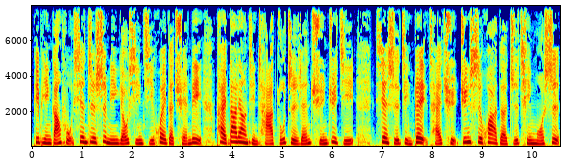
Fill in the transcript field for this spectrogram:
批评港府限制市民游行集会的权利，派大量警察阻止人群聚集，现实警队采取军事化的执勤模式，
